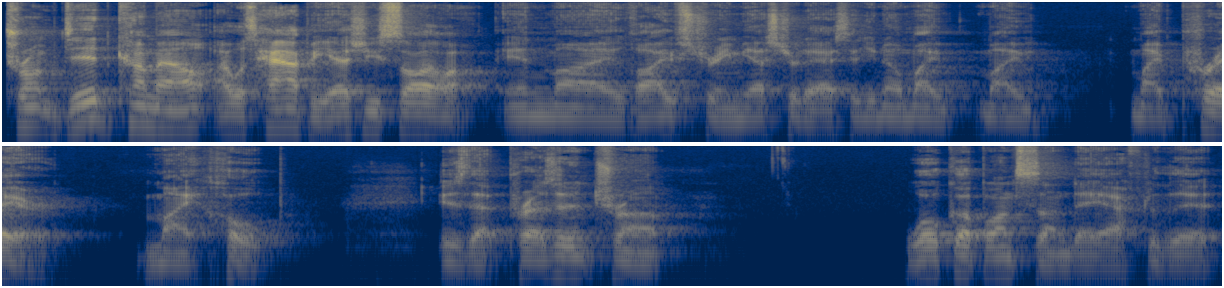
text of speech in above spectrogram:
Trump did come out. I was happy, as you saw in my live stream yesterday. I said, you know, my my my prayer, my hope, is that President Trump woke up on Sunday after the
